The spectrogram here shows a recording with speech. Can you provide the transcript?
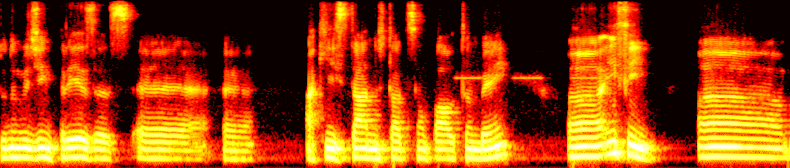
do número de empresas é, é, aqui está no estado de São Paulo também. Uh, enfim, uh,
